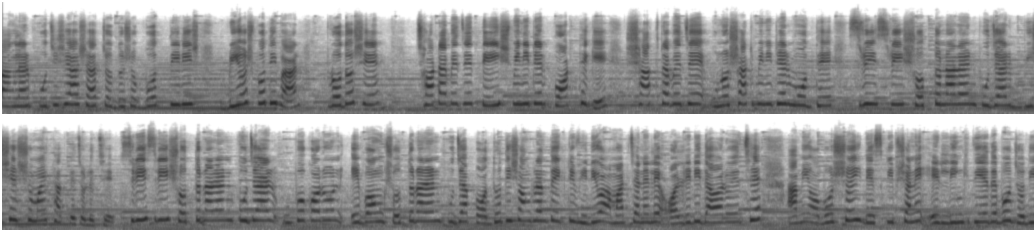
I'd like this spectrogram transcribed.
বাংলার পঁচিশে আষাঢ় চোদ্দোশো বত্রিশ বৃহস্পতিবার প্রদোষে ছটা বেজে তেইশ মিনিটের পর থেকে সাতটা বেজে উনষাট মিনিটের মধ্যে শ্রী শ্রী সত্যনারায়ণ পূজার বিশেষ সময় থাকতে চলেছে। শ্রী শ্রী সত্যনারায়ণ পূজার উপকরণ এবং সত্যনারায়ণ পূজা পদ্ধতি সংক্রান্ত একটি ভিডিও আমার চ্যানেলে অলরেডি দেওয়া রয়েছে। আমি অবশ্যই ডেসক্রিপশানে এর লিংক দিয়ে দেব। যদি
